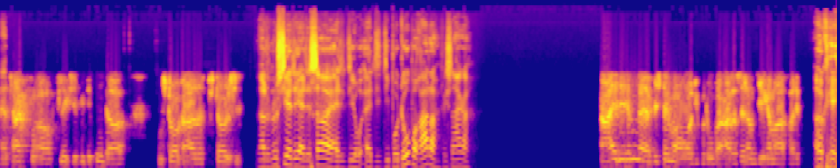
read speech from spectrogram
have tak for fleksibilitet og en stor grad af forståelse. Når du nu siger det, er det så er det de, er det de Bordeaux-beretter, vi snakker? Nej, det er dem, der bestemmer over de Bordeaux-beretter, selvom de ikke har meget for det. Okay.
